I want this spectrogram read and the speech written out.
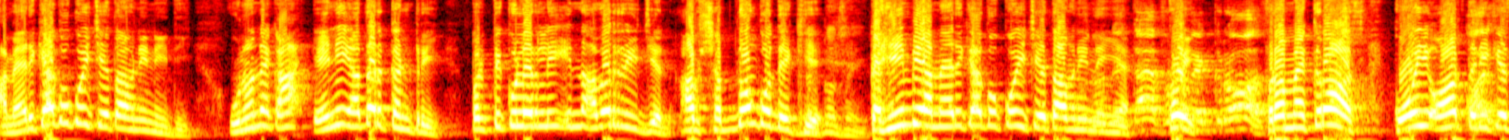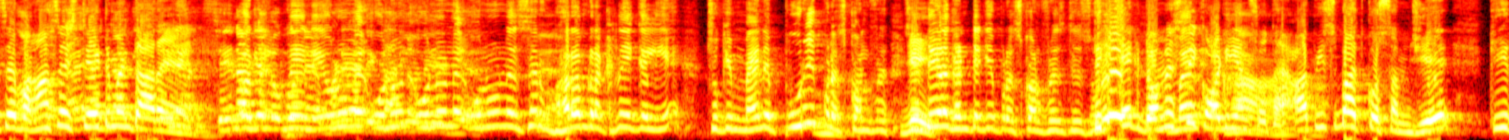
अमेरिका को कोई चेतावनी नहीं दी। उन्होंने कहा any other country particularly in our region आप शब्दों को देखिए। कहीं भी अमेरिका को कोई चेतावनी नहीं है। कोई फ्रॉम अक्रॉस कोई और तरीके से वहाँ से स्टेटमेंट आ रहे हैं। उन्होंने उन्होंने सिर्फ़ भरम रखने के लिए चूँकि मैंने पूरी प्रेस कॉन्फ्रेंस डेढ़ घंटे की प्रेस कॉन्फ्रेंस थी देखिए एक डोमेस्टिक ऑडियंस हाँ। होता है। आप इस बात को समझिए कि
